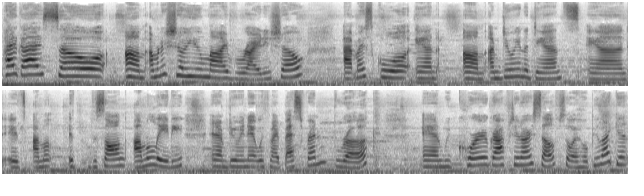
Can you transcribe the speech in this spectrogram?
Hi guys, so um, I'm gonna show you my variety show at my school and um, I'm doing a dance and it's, I'm a, it's the song I'm a Lady and I'm doing it with my best friend Brooke and we choreographed it ourselves so I hope you like it.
